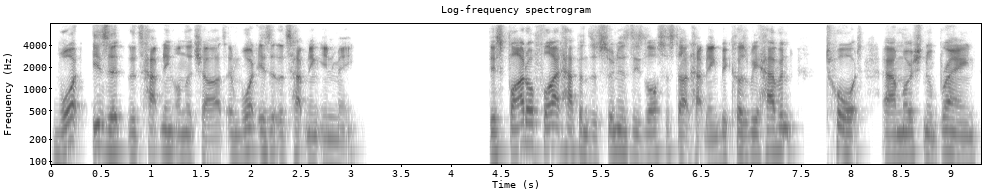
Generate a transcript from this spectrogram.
what is it that's happening on the charts and what is it that's happening in me? This fight or flight happens as soon as these losses start happening because we haven't taught our emotional brain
